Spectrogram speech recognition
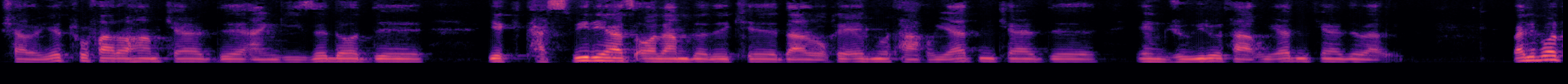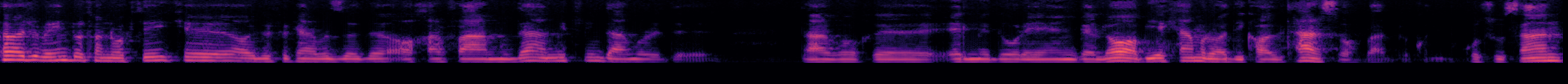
شرایط رو فراهم کرده انگیزه داده یک تصویری از عالم داده که در واقع علم رو تقویت می‌کرده علمجویی رو تقویت می‌کرده و ولی با توجه به این دوتا نکته ای که آقای دکتر کربزاده آخر فرمودن می‌تونیم در مورد در واقع علم دوره انقلاب یکم رادیکال تر صحبت بکنیم. خصوصا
